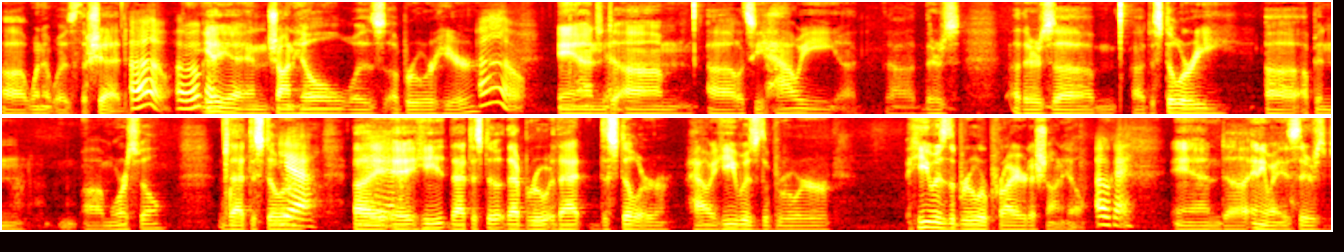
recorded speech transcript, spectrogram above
uh, when it was the shed. Oh. Oh. Okay. Yeah, yeah. And Shaun Hill was a brewer here. Oh. and Gotcha. um, uh, let's see, Howie. Uh, uh, there's uh, there's um, a distillery uh, up in uh, Morrisville. That distiller, Yeah. uh, Yeah, he that distill that brewer that distiller. How he was the brewer. He was the brewer prior to Shaun Hill. Okay. And uh, anyways, there's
